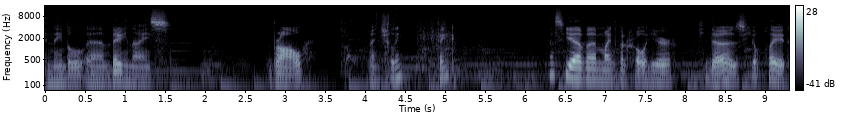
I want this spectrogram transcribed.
enable a very nice brawl eventually, I think. Does he have a mind control here? If he does, he'll play it.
